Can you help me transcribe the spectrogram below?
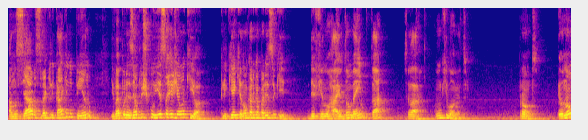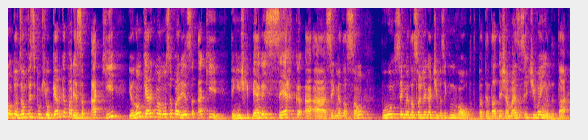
anunciar, você vai clicar aqui no pino e vai, por exemplo, excluir essa região aqui, ó. Cliquei aqui, eu não quero que apareça aqui. Defino o raio também, tá? Sei lá, um quilômetro. Pronto. Eu não estou dizendo no Facebook que eu quero que apareça aqui e eu não quero que meu anúncio apareça aqui. Tem gente que pega e cerca a, a segmentação por segmentações negativas aqui em volta, para tentar deixar mais assertivo ainda, tá?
